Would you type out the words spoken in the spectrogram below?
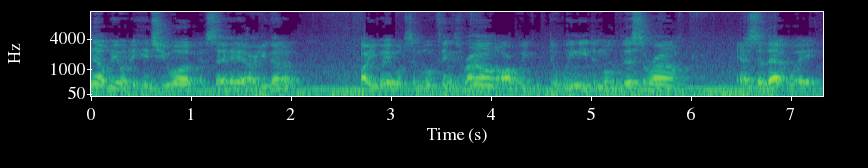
they'll be able to hit you up and say, hey, are you gonna, are you able to move things around? Are we, do we need to move this around? And so that way,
